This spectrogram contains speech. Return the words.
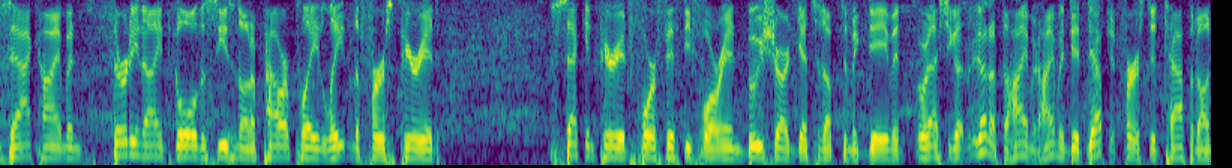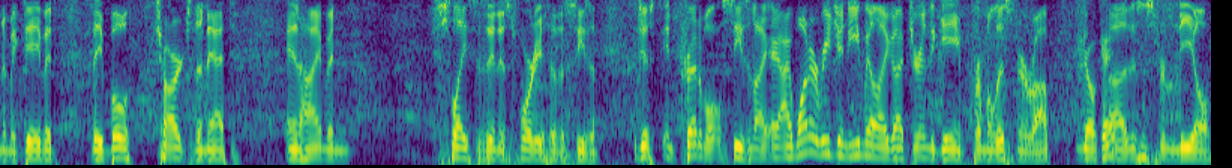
Zach Hyman, 39th goal of the season on a power play late in the first period. Second period, 4:54 in. Bouchard gets it up to McDavid, or actually got, got up to Hyman. Hyman did touch Yep. it first, did tap it onto McDavid. They both charge the net, and Hyman slices in his 40th of the season. Just incredible season. I, I want to read you an email I got during the game from a listener, Rob. Okay. Uh, this is from Neil.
